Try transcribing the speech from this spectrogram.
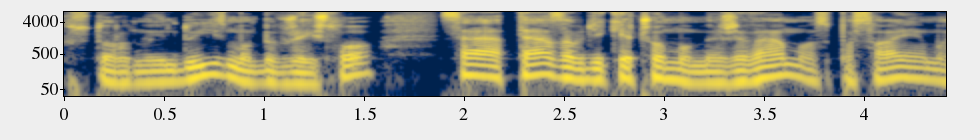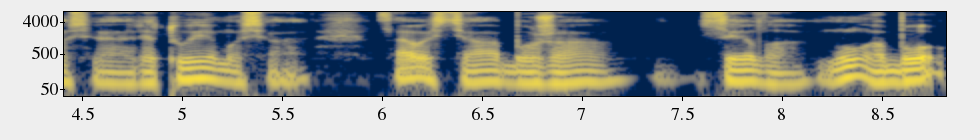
в сторону індуїзму би вже йшло. Це те, завдяки чому ми живемо, спасаємося, рятуємося. Це ось ця Божа сила. Ну або,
